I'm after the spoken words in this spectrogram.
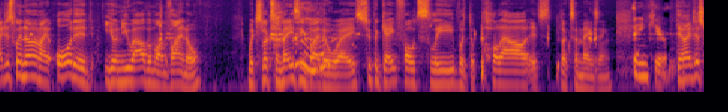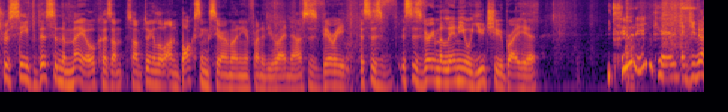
I just went on and I ordered your new album on vinyl which looks amazing, by the way. Super gatefold sleeve with the pull out. It looks amazing. Thank you. Then I just received this in the mail because I'm so I'm doing a little unboxing ceremony in front of you right now. This is very this is this is very millennial YouTube right here. Tune in, kids. And you know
